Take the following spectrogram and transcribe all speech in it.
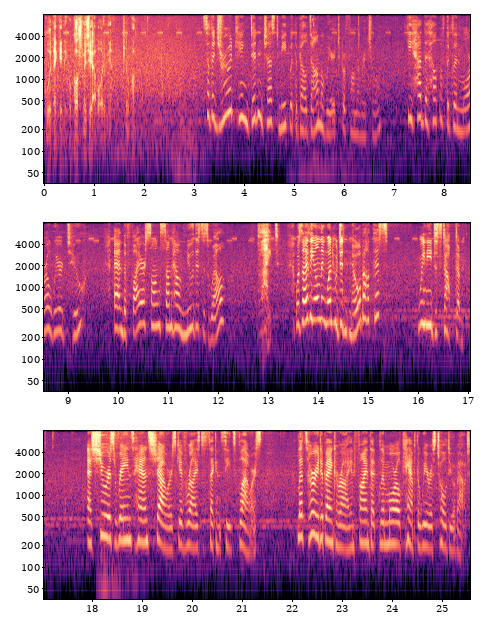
kuitenkin niin kuin kosmisia voimia jopa. So the Druid King didn't just meet with the Beldama Weird to perform a ritual. He had the help of the Glenmoral Weird too? And the Fire Song somehow knew this as well? Blight! Was I the only one who didn't know about this? We need to stop them. As sure as rain's hands showers give rise to Second Seed's flowers. Let's hurry to Bangkorai and find that Glenmoril camp the Wyress told you about.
